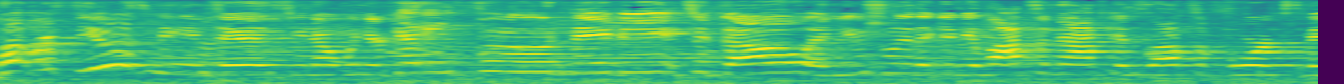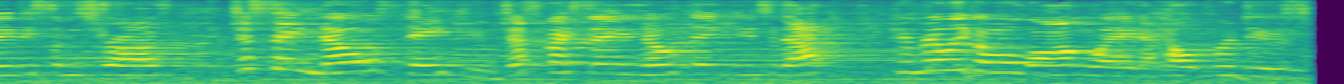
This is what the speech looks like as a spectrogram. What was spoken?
What refuse means is, you know, when you're getting food maybe to go and usually they give you lots of napkins, lots of forks, maybe some straws, just say no thank you. Just by saying no thank you to that can really go a long way to help reduce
